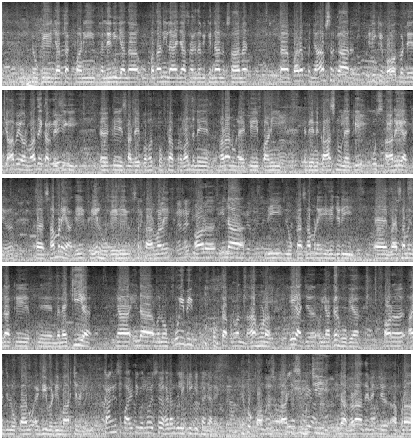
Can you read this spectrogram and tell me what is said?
ਕਿਉਂਕਿ ਜਦ ਤੱਕ ਪਾਣੀ ਥੱਲੇ ਨਹੀਂ ਜਾਂਦਾ, ਉਹ ਪਤਾ ਨਹੀਂ ਲਾਇਆ ਜਾ ਸਕਦਾ ਵੀ ਕਿੰਨਾ ਨੁਕਸਾਨ ਹੈ। ਪਰ ਪੰਜਾਬ ਸਰਕਾਰ, ਜਿਹੜੀ ਕਿ ਬਹੁਤ ਵੱਡੇ ਦਾਅਵੇ ਔਰ ਵਾਅਦੇ ਕਰਦੇ ਸੀਗੀ ਕਿ ਸਾਡੇ ਬਹੁਤ ਪੁਖਤਾ ਪ੍ਰਬੰਧ ਨੇ ਹੜ੍ਹਾਂ ਨੂੰ ਲੈ ਕੇ, ਪਾਣੀ ਦੇ ਨਿਕਾਸ ਨੂੰ ਲੈ ਕੇ, ਉਹ ਸਾਰੇ ਅੱਜ ਸਾਹਮਣੇ ਆ ਗਏ ਫੇਲ ਹੋ ਗਏ ਇਹ ਸਰਕਾਰ ਵਾਲੇ। ਔਰ ਇਹਨਾਂ ਦੀ ਲੋਕਾਂ ਸਾਹਮਣੇ ਇਹ ਜਿਹੜੀ ਮੈਂ ਸਮਝਦਾ ਕਿ ਨਲੈਕੀ ਆ, ਜਾਂ ਇਹਨਾਂ ਵੱਲੋਂ ਕੋਈ ਵੀ ਪੁਖਤਾ ਪ੍ਰਬੰਧ ਨਾ ਹੋਣਾ, ਇਹ ਅੱਜ ਉਜਾਗਰ ਹੋ ਗਿਆ। ਔਰ ਅੱਜ ਲੋਕਾਂ ਨੂੰ ਐਡੀ ਵੱਡੀ ਮਾਰ ਝੱਲਣੀ ਪਈ ਕਾਂਗਰਸ ਪਾਰਟੀ ਵੱਲੋਂ ਇਸ ਹੜ੍ਹਾਂ ਦੇ ਲਈ ਕੀ ਕੀਤਾ ਜਾ ਰਿਹਾ ਹੈ? ਦੇਖੋ ਕਾਂਗਰਸ ਪਾਰਟੀ ਸਮੁੱਚੀ ਇਹਨਾਂ ਹੜ੍ਹਾਂ ਦੇ ਵਿੱਚ ਆਪਣਾ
